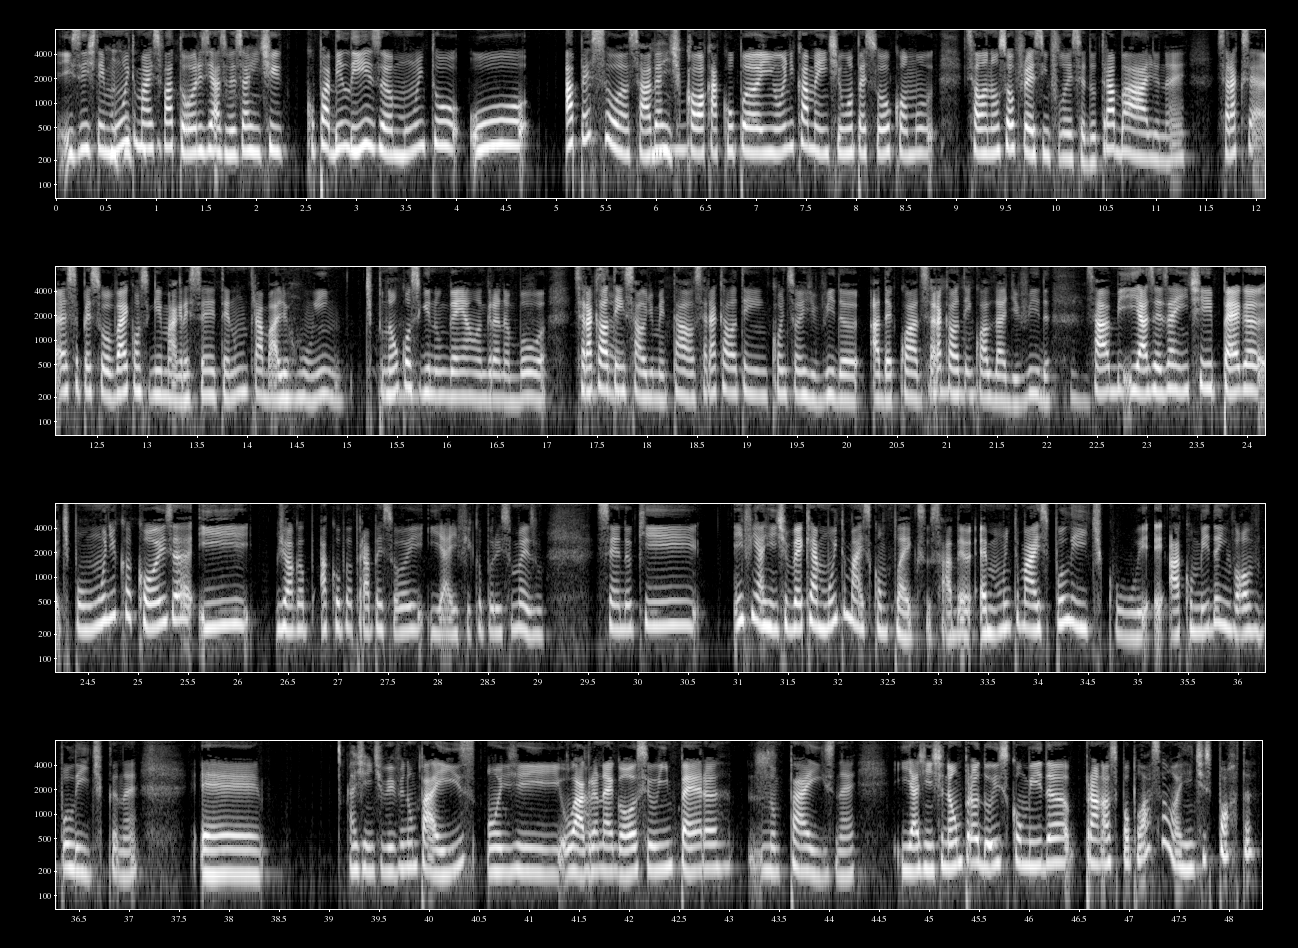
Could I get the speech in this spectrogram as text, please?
Existem muito mais fatores e às vezes a gente culpabiliza muito o a pessoa, sabe? A Uhum. gente coloca a culpa em unicamente uma pessoa como se ela não sofresse influência do trabalho, né? Será que essa pessoa vai conseguir emagrecer tendo um trabalho ruim? Tipo, não conseguindo ganhar uma grana boa? Será que ela Uhum. Exato. tem saúde mental? Será que ela tem condições de vida adequadas? Será que ela Uhum. tem qualidade de vida? Sabe? E às vezes a gente pega, tipo, uma única coisa e joga a culpa pra pessoa e, e aí fica por isso mesmo. Sendo que, enfim, a gente vê que é muito mais complexo, sabe? É, é muito mais político. A comida envolve política, né? É, a gente vive num país onde o agronegócio impera no país, né? E a gente não produz comida para nossa população, a gente exporta.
